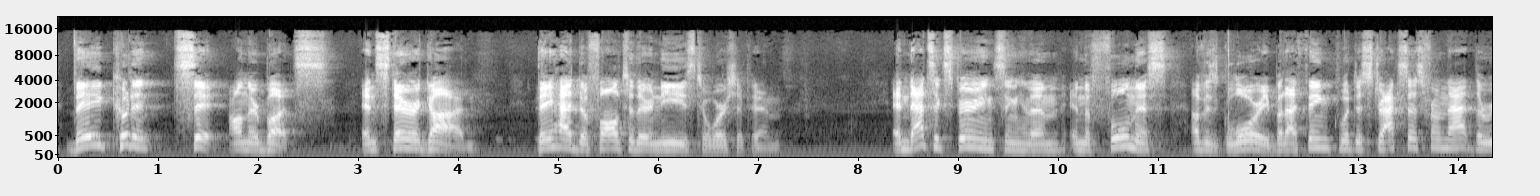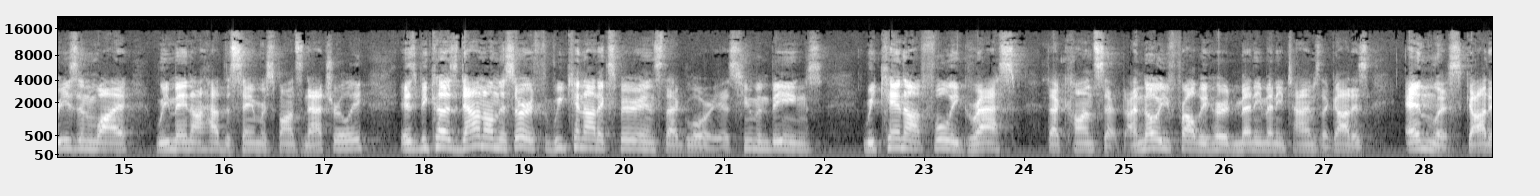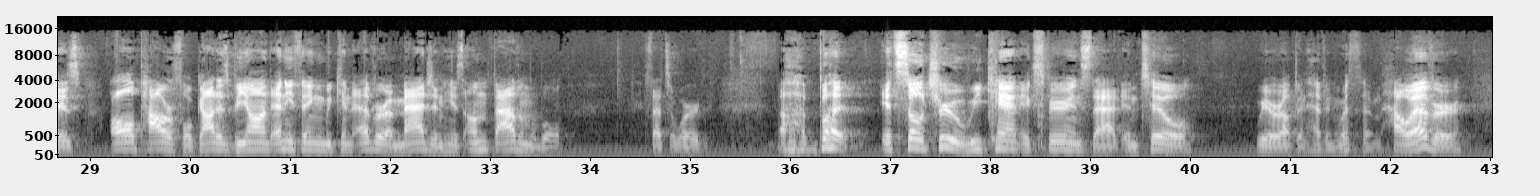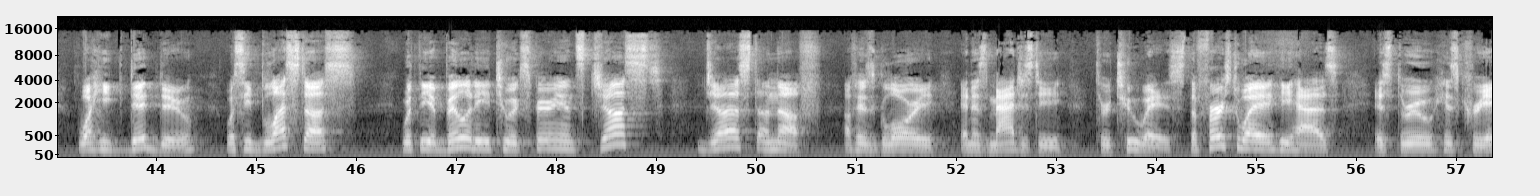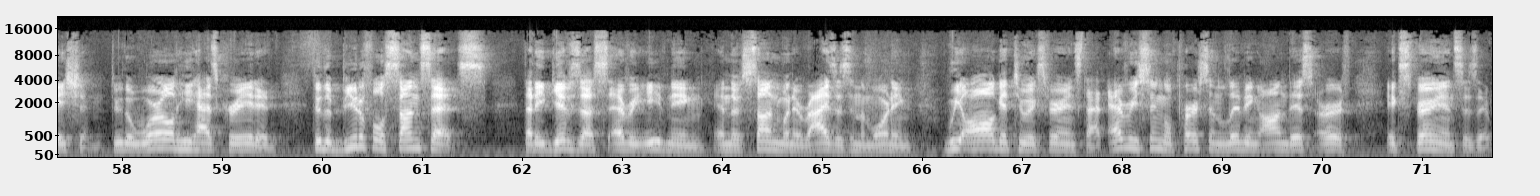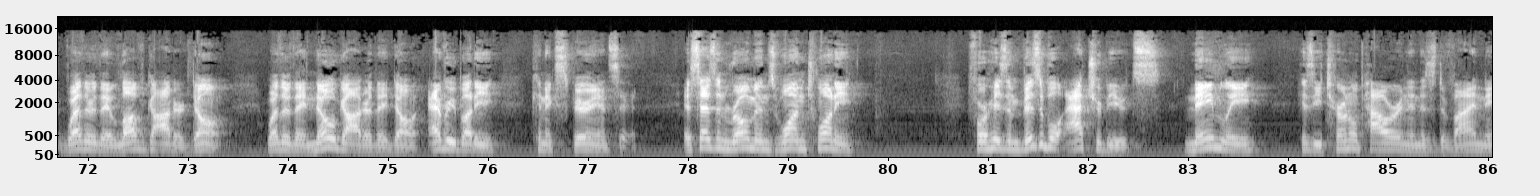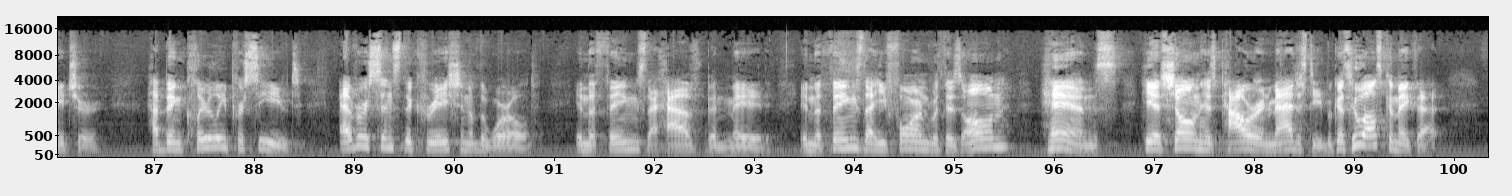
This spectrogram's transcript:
They couldn't sit on their butts and stare at God. They had to fall to their knees to worship Him. And that's experiencing them in the fullness of His glory. But I think what distracts us from that, the reason why we may not have the same response naturally, is because down on this earth, we cannot experience that glory. As human beings, we cannot fully grasp that concept. I know you've probably heard many, many times that God is endless, God is all powerful, God is beyond anything we can ever imagine. He is unfathomable, if that's a word. Uh, but it's so true. We can't experience that until we are up in heaven with Him. However, what He did do was He blessed us with the ability to experience just, just enough of his glory and his majesty through two ways. The first way he has is through his creation, through the world he has created, through the beautiful sunsets that he gives us every evening and the sun when it rises in the morning. We all get to experience that. Every single person living on this earth experiences it, whether they love God or don't, whether they know God or they don't. Everybody can experience it. It says in Romans 1:20, "For his invisible attributes, namely his eternal power and in his divine nature, have been clearly perceived ever since the creation of the world in the things that have been made, in the things that he formed with his own hands." He has shown his power and majesty because who else can make that?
